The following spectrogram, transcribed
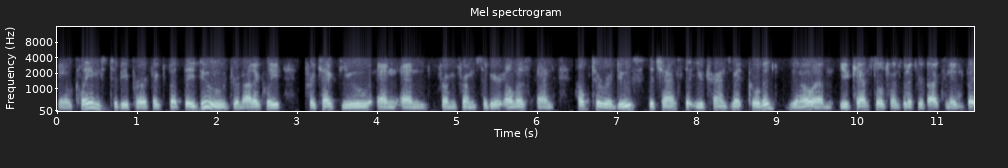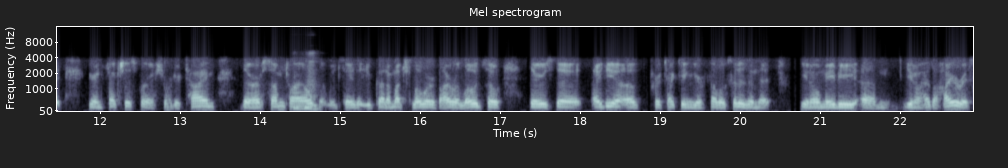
you know, claimed to be perfect, but they do dramatically protect you and and from from severe illness and help to reduce the chance that you transmit COVID. You know, um, you can still transmit if you're vaccinated, but you're infectious for a shorter time. There are some trials mm-hmm. that would say that you've got a much lower viral load. So there's the idea of protecting your fellow citizen that you know, maybe, um, you know, has a higher risk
